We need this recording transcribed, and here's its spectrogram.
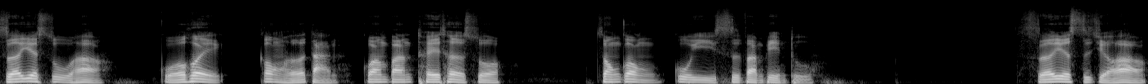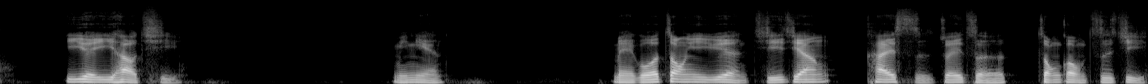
十二月十五号，国会共和党官方推特说，中共故意释放病毒。十二月十九号，一月一号起，明年，美国众议院即将开始追责中共之际，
